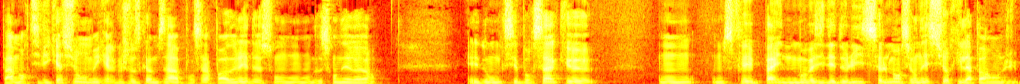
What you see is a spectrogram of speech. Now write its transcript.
pas mortification, mais quelque chose comme ça pour se faire pardonner de son de son erreur. Et donc c'est pour ça que on on se fait pas une mauvaise idée de lui seulement si on est sûr qu'il l'a pas rendu.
